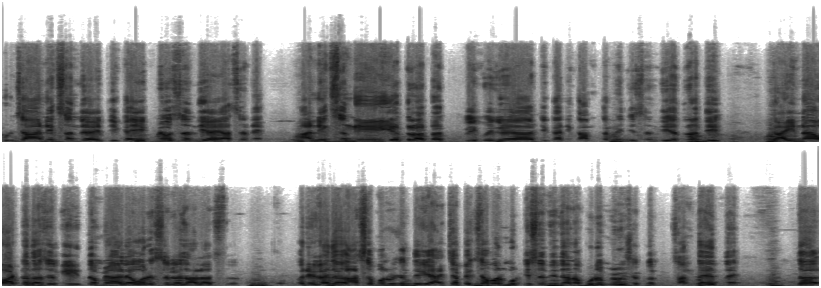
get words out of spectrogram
पुढच्या अनेक संधी आहेत. ही काही एकमेव संधी आहे असं नाही. अनेक संधी येत राहतात. वेगवेगळ्या ठिकाणी काम करण्याची संधी येत राहते. काहींना वाटत असेल की इथं मिळाल्यावर सगळं झालं असतं. पण एखादं असं म्हणू शकतं की ह्याच्यापेक्षा पण मोठी संधी त्यांना पुढे मिळू शकत. सांगता येत नाही. तर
